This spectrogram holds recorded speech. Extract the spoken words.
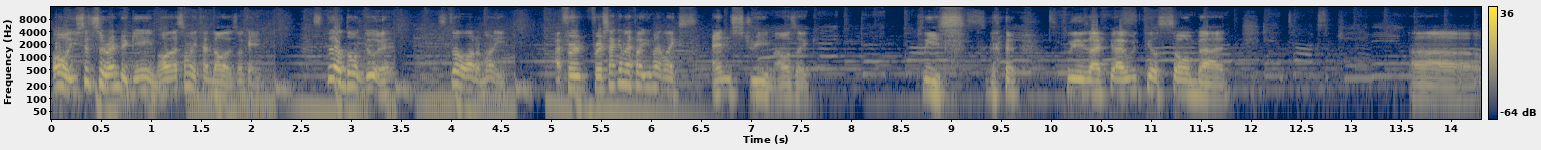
Oh, you said surrender game. Oh, that's only ten dollars. Okay. Still, don't do it. Still a lot of money. I, for for a second, I thought you meant like end stream. I was like, please, please. I I would feel so bad. Um,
